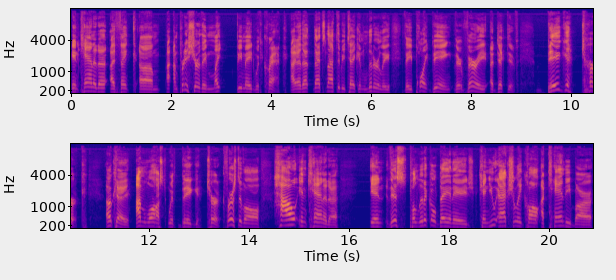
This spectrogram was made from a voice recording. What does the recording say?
in Canada, I think um, I'm pretty sure they might be made with crack. I, that that's not to be taken literally. The point being, they're very addictive. Big Turk. Okay, I'm lost with Big Turk. First of all, how in Canada, in this political day and age, can you actually call a candy bar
